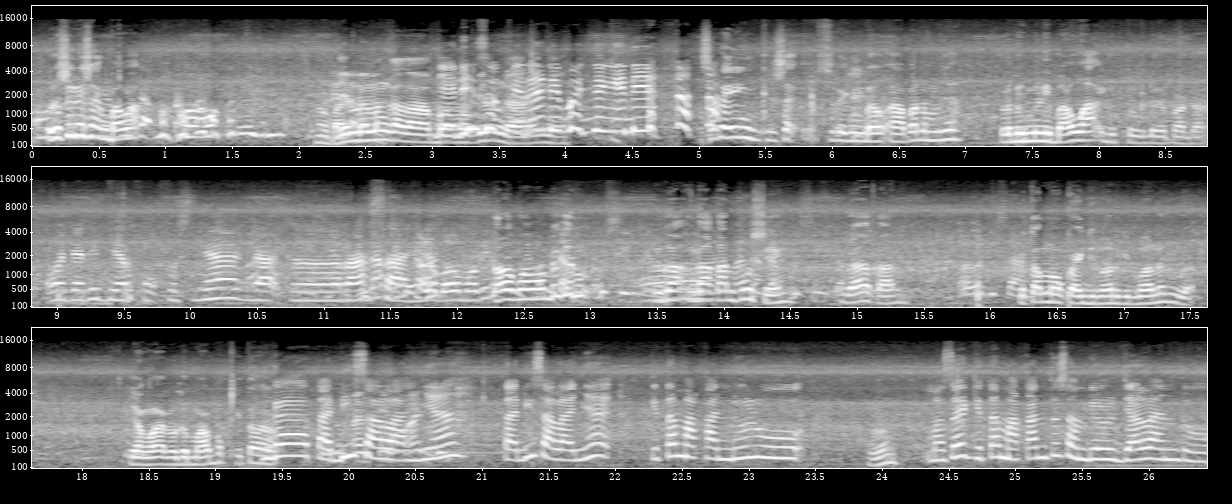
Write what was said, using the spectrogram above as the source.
Terus ini saya yang bawa. Dia memang kalau bawa Jadi mobil enggak. supirnya diboncengin dia. Sering, se- sering bawa apa namanya? Lebih milih bawa gitu daripada. Oh jadi biar fokusnya nggak ke rasa ya? Kalau bawa mobil Kalau bawa mobil kan pusing. enggak enggak akan pusing. Enggak akan. Kalau di sana Kita mau kayak gimana gimana juga. yang lain udah mabuk kita Enggak, tadi salahnya, tadi salahnya kita makan dulu. Hmm? Maksudnya kita makan tuh sambil jalan tuh.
